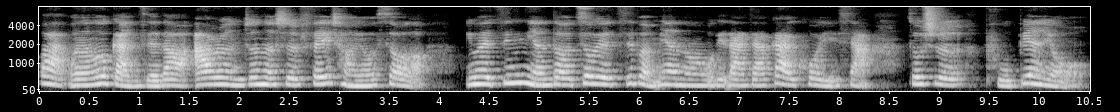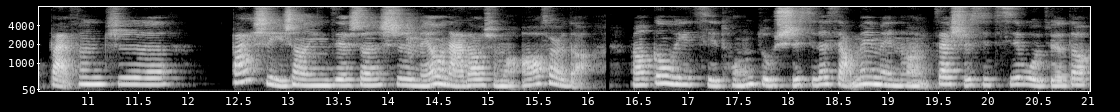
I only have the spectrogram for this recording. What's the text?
哇，我能够感觉到阿润真的是非常优秀了。因为今年的就业基本面呢，我给大家概括一下，就是普遍有百分之八十以上的应届生是没有拿到什么 offer 的。然后跟我一起同组实习的小妹妹呢，在实习期，我觉得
